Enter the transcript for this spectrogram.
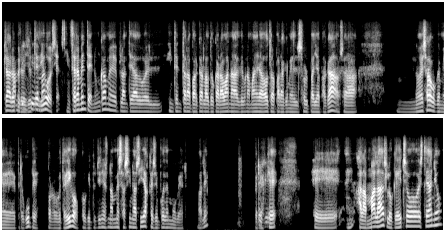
claro, pero yo te digo, sinceramente, nunca me he planteado el intentar aparcar la autocaravana de una manera u otra para que me dé el sol para allá para acá. O sea, no es algo que me preocupe, por lo que te digo, porque tú tienes unas mesas y unas sillas que se pueden mover, ¿vale? Pero es que eh, a las malas, lo que he hecho este año,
